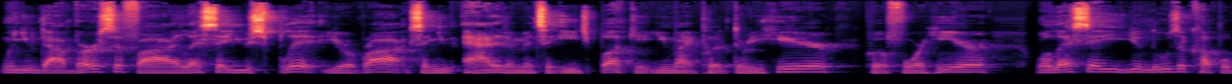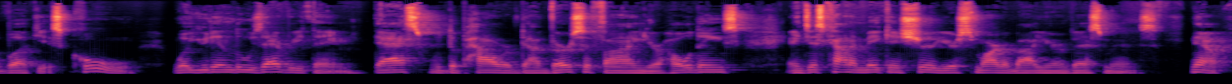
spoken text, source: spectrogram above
when you diversify, let's say you split your rocks and you added them into each bucket. You might put three here, put four here. Well, let's say you lose a couple buckets. Cool. Well, you didn't lose everything. That's the power of diversifying your holdings and just kind of making sure you're smart about your investments. Now,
